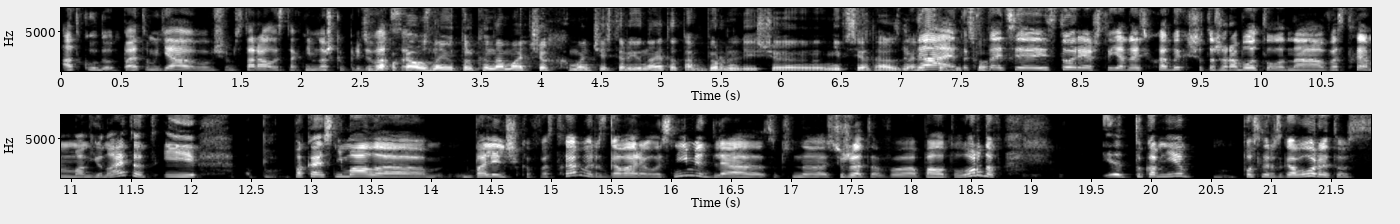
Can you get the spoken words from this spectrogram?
откуда он. Поэтому я, в общем, старалась так немножко прибиваться. Тебя пока узнают только на матчах Манчестер Юнайтед, а в Бернли еще не все, да, знают? Да, это, лицо. кстати, история, что я на этих выходных еще тоже работала на Вест Хэм Ман Юнайтед, и пока я снимала болельщиков Вест Хэма и разговаривала с ними для, собственно, сюжета в Палату Лордов, то ко мне после разговора это с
